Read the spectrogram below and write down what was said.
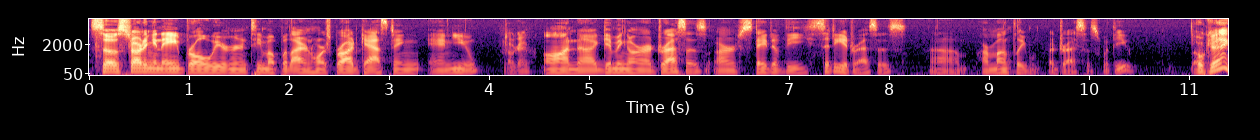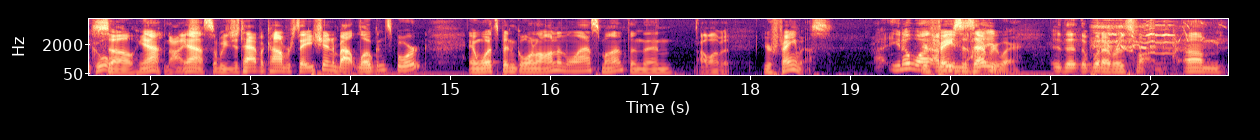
So starting in April, we are going to team up with Iron Horse Broadcasting and you Okay. on uh, giving our addresses, our state of the city addresses, um, our monthly addresses with you. Okay. Cool. So yeah, Nice. yeah. So we just have a conversation about Logansport and what's been going on in the last month, and then I love it. you're famous. You know what? Your I face mean, is I- everywhere. the, the- whatever, it's fine. Um,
